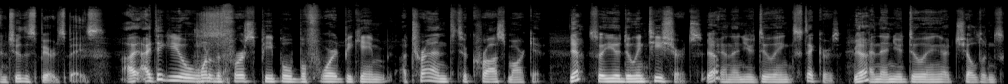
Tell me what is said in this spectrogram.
and to the spirit space. I, I think you were one of the first people before it became a trend to cross market. Yeah. So you're doing T-shirts, Yeah. and then you're doing stickers, Yeah. and then you're doing a children's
